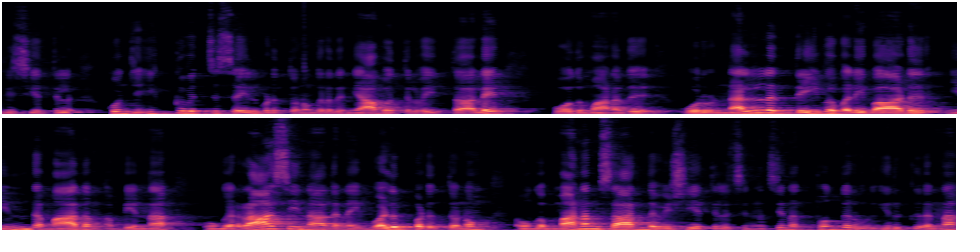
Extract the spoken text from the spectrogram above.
விஷயத்தில் கொஞ்சம் இக்கு வச்சு செயல்படுத்தணுங்கிறத ஞாபகத்தில் வைத்தாலே போதுமானது. ஒரு நல்ல தெய்வ வழிபாடு இந்த மாதம் அப்படின்னா உங்கள் ராசிநாதனை வலுப்படுத்தணும். உங்கள் மனம் சார்ந்த விஷயத்தில் சின்ன சின்ன தொந்தரவு இருக்குதுன்னா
